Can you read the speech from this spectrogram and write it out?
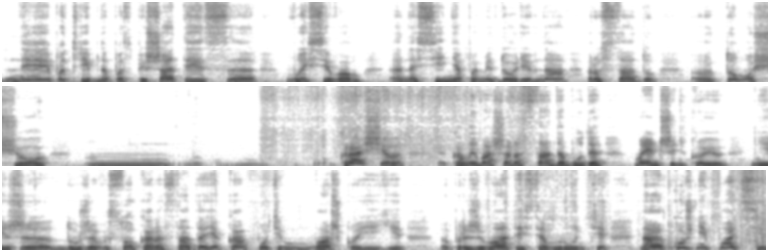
не потрібно поспішати з е, висівом е, насіння помідорів на розсаду, е, тому що краще, коли ваша розсада буде меншенькою, ніж е, дуже висока розсада, яка потім важко її е, приживатися в ґрунті. На кожній паці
